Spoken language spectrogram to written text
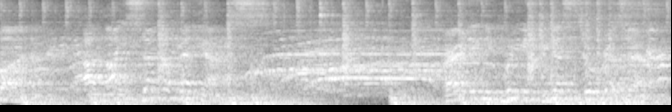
one, Alisa Peñas. Earning the Green PS2 Reserve.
